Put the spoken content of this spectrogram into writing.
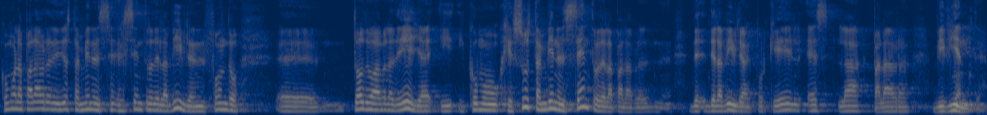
como la palabra de Dios también es el centro de la Biblia. En el fondo, eh, todo habla de ella y, como Jesús también es el centro de la palabra de, la Biblia, porque Él es la palabra viviente.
